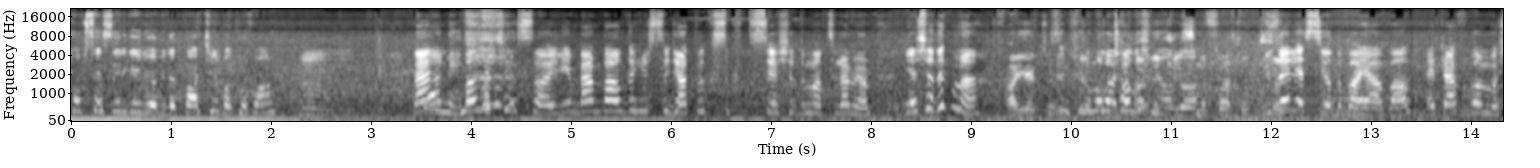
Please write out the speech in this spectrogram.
top sesleri geliyor bir de bahçeye bakıyor falan. Ben Gelmeyin. bal için söyleyeyim. Ben balda hiç sıcaklık sıkıntısı yaşadığımı hatırlamıyorum. Yaşadık mı? Hayır tabii Bizim ki. klimalar Yukarıdaki çalışmıyordu. sınıflar çok güzel. Güzel esiyordu bayağı bal. Etrafı bomboş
